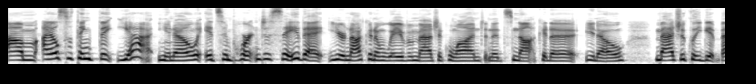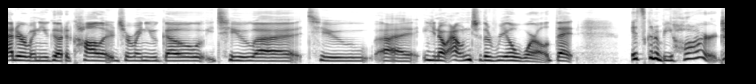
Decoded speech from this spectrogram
Um, I also think that, yeah, you know, it's important to say that you're not going to wave a magic wand and it's not going to, you know, magically get better when you go to college or when you go to, uh, to uh, you know, out into the real world. That it's going to be hard.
